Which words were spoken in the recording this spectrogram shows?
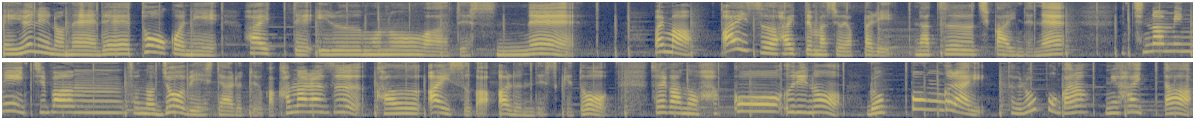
え、ユニのね、冷凍庫に入っているものはですね、まあ、今、アイス入ってますよ、やっぱり。夏近いんでね。ちなみに一番その常備してあるというか必ず買うアイスがあるんですけどそれがあの箱売りの6本ぐらい多分6本かな？に入った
